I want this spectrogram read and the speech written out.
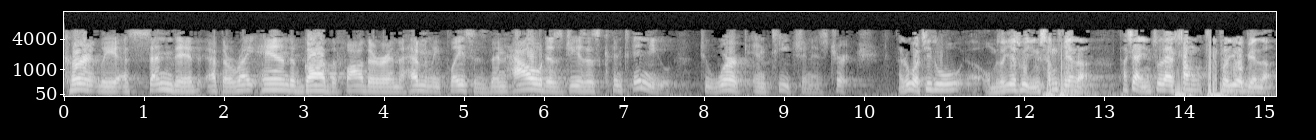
currently ascended at the right hand of God the Father in the heavenly places, then how does Jesus continue to work and teach in his church? 那如果基督，呃我们说耶稣已经升天了，他现在已经坐在上天父的右边了，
